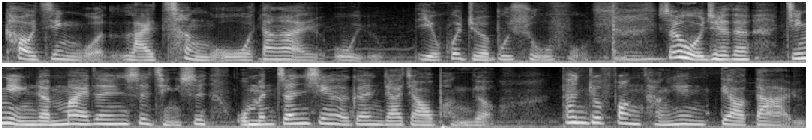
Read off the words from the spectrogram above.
靠近我来蹭我，我当然我也会觉得不舒服。嗯、所以我觉得经营人脉这件事情，是我们真心的跟人家交朋友，但就放长线钓大鱼。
